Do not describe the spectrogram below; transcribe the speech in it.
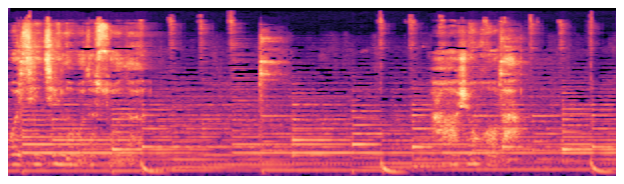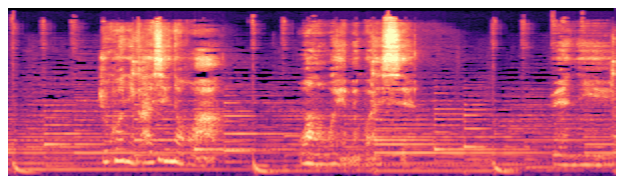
我已经尽了我的所能。好好生活吧。如果你开心的话。忘了我也没关系，愿你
